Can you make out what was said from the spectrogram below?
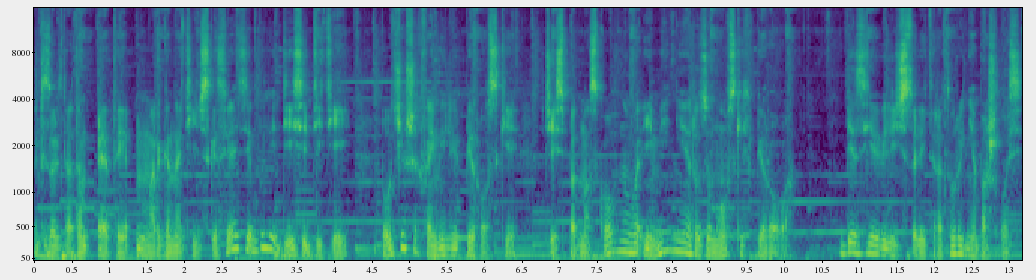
Результатом этой марганатической связи были 10 детей, получивших фамилию Перовские в честь подмосковного имения Разумовских Перова. Без ее величества литературы не обошлось.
